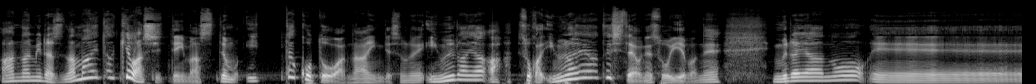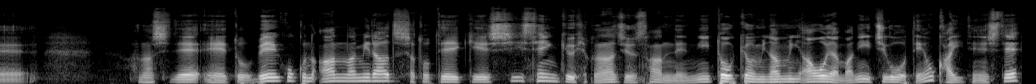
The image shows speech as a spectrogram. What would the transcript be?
アンナミラーズ名前だけは知っています。でも行ったことはないんですよね。井村屋、あ、そうか、井村屋でしたよね、そういえばね。井村屋の、えー、話で、えっ、ー、と、米国のアンナミラーズ社と提携し、1973年に東京南青山に1号店を開店して、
